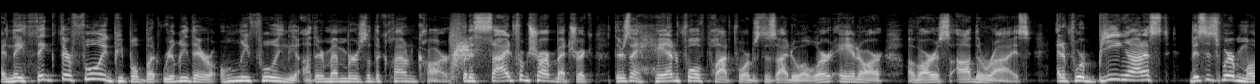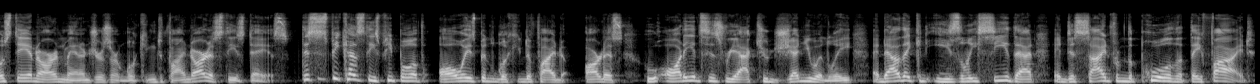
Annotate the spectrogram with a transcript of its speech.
and they think they're fooling people but really they're only fooling the other members of the clown car. But aside from Chartmetric, there's a handful of platforms designed to alert A&R of artists on the rise. And if we're being honest, this is where most A&R and managers are looking to find artists these days. This is because these people have always been looking to find artists who audiences react to genuinely and now they can easily see that and decide from the pool that they find.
